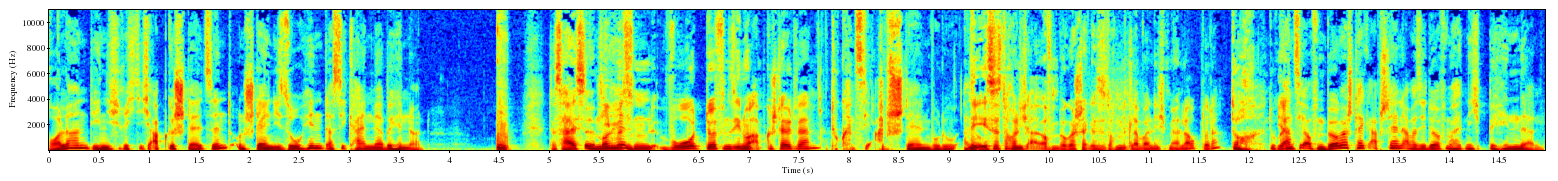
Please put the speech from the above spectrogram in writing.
Rollern, die nicht richtig abgestellt sind und stellen die so hin, dass sie keinen mehr behindern. Das heißt, Immerhin. die müssen, wo dürfen sie nur abgestellt werden? Du kannst sie abstellen, wo du. Also nee, ist es doch nicht, auf dem Bürgersteig ist es doch mittlerweile nicht mehr erlaubt, oder? Doch, du Ja? kannst sie auf dem Bürgersteig abstellen, aber sie dürfen halt nicht behindern.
